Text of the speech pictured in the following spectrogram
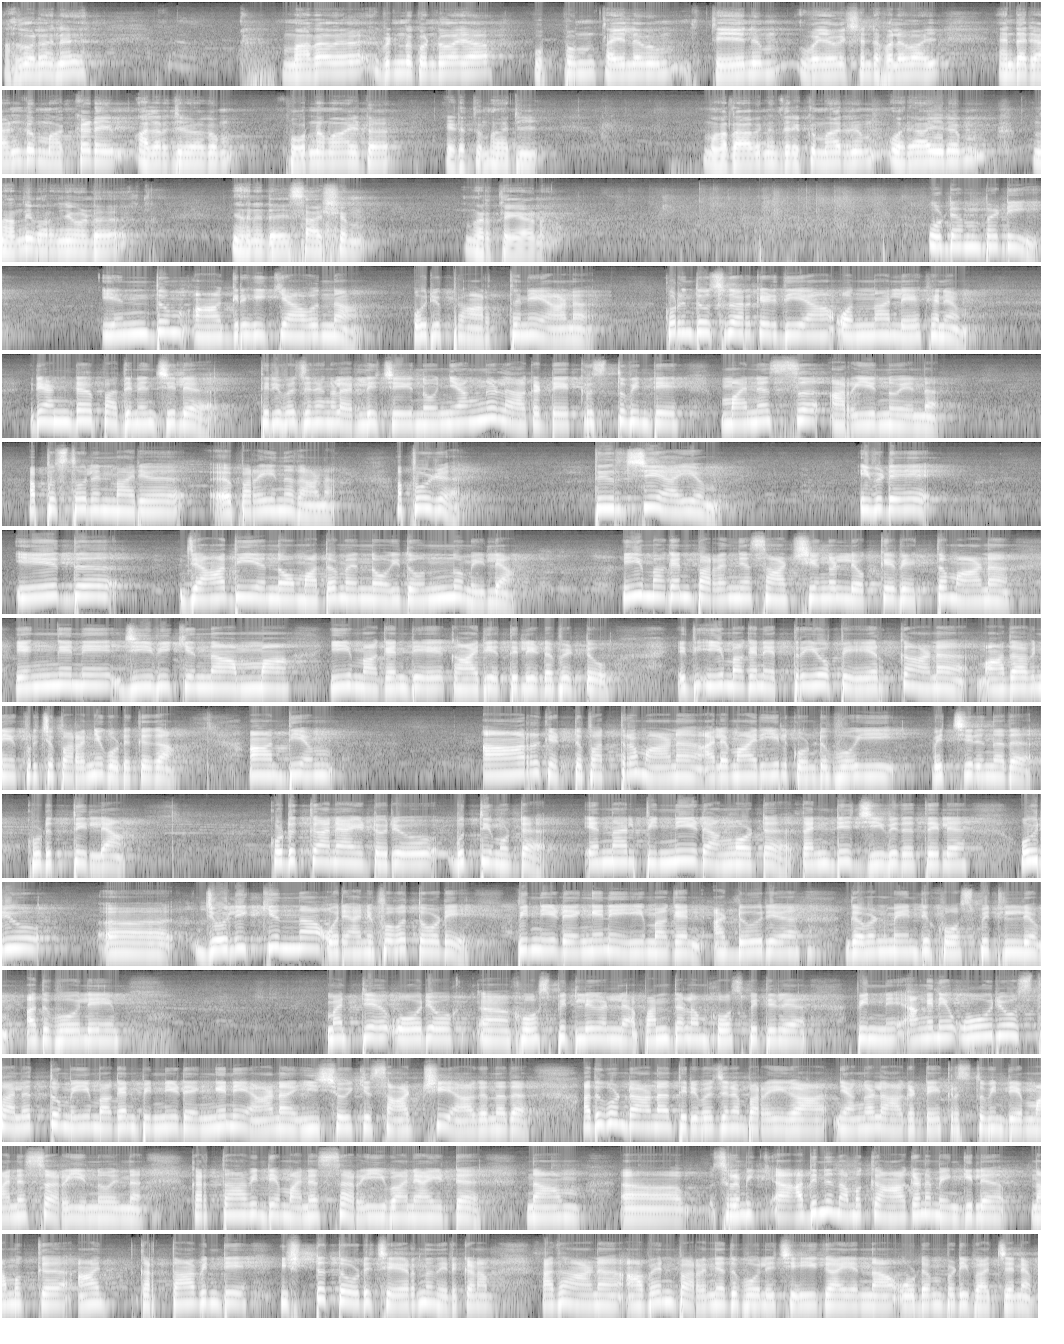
അതുപോലെ തന്നെ മാതാവ് ഇവിടുന്ന് കൊണ്ടുപോയ ഉപ്പും തൈലവും തേനും ഉപയോഗിച്ചതിന്റെ ഫലമായി എന്റെ രണ്ട് മക്കളുടെയും അലർജി രോഗം പൂർണമായിട്ട് എടുത്തു മാറ്റി. മാതാവിനും തിരുക്കുമാരനും ഒരായിരം നന്ദി പറഞ്ഞുകൊണ്ട് ഞാനെന്റെ സാക്ഷ്യം നിർത്തുകയാണ്. ഉടമ്പടി എന്തും ആഗ്രഹിക്കാവുന്ന ഒരു പ്രാർത്ഥനയാണ്. കുറിന്തോസുകാർക്ക് എഴുതിയ ഒന്നാം ലേഖനം രണ്ട് പതിനഞ്ചിൽ തിരുവചനങ്ങൾ അരളി ചെയ്യുന്നു ഞങ്ങളാകട്ടെ ക്രിസ്തുവിന്റെ മനസ്സ് അറിയുന്നു എന്ന്. അപ്പസ്തോലന്മാർ പറയുന്നതാണ്. അപ്പോൾ തീർച്ചയായും ഇവിടെ ഏത് ജാതിയെന്നോ മതമെന്നോ ഇതൊന്നുമില്ല. ഈ മകൻ പറഞ്ഞ സാക്ഷ്യങ്ങളിലൊക്കെ വ്യക്തമാണ് എങ്ങനെ ജീവിക്കുന്ന അമ്മ ഈ മകന്റെ കാര്യത്തിൽ ഇടപെട്ടു. ഇത് ഈ മകൻ എത്രയോ പേർക്കാണ് മാതാവിനെക്കുറിച്ച് പറഞ്ഞു കൊടുക്കുക. ആദ്യം ആറ് കെട്ട് പത്രമാണ് അലമാരിയിൽ കൊണ്ടുപോയി വെച്ചിരുന്നത്. കൊടുത്തില്ല. കൊടുക്കാനായിട്ടൊരു ബുദ്ധിമുട്ട്. എന്നാൽ പിന്നീട് അങ്ങോട്ട് തന്റെ ജീവിതത്തിൽ ഒരു ജ്വലിക്കുന്ന ഒരനുഭവത്തോടെ പിന്നീട് എങ്ങനെ ഈ മകൻ അടൂര് ഗവൺമെന്റ് ഹോസ്പിറ്റലിലും അതുപോലെ മറ്റ് ഓരോ ഹോസ്പിറ്റലുകളിൽ പന്തളം ഹോസ്പിറ്റൽ പിന്നെ അങ്ങനെ ഓരോ സ്ഥലത്തും ഈ മകൻ പിന്നീട് എങ്ങനെയാണ് ഈശോയ്ക്ക് സാക്ഷിയാകുന്നത്? അതുകൊണ്ടാണ് തിരുവചനം പറയുക ഞങ്ങളാകട്ടെ ക്രിസ്തുവിന്റെ മനസ്സറിയുന്നു എന്ന്. കർത്താവിന്റെ മനസ്സറിയുവാനായിട്ട് നാം ശ്രമി അതിന് നമുക്ക് ആകണമെങ്കിൽ നമുക്ക് ആ കർത്താവിന്റെ ഇഷ്ടത്തോട് ചേർന്ന് നിൽക്കണം. അതാണ് അവൻ പറഞ്ഞതുപോലെ ചെയ്യുക എന്ന ഉടമ്പടി വചനം.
